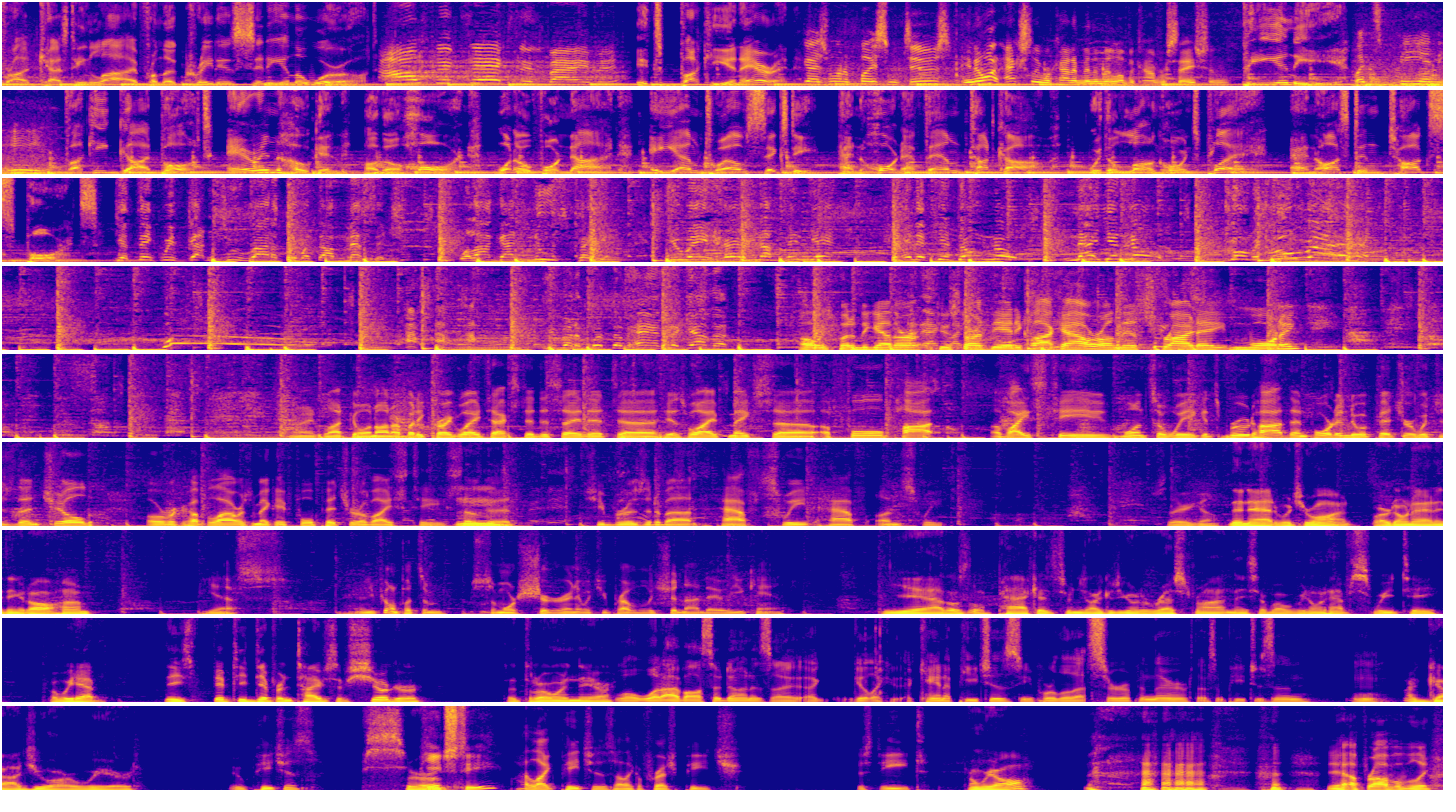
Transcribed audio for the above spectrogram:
Broadcasting live from the greatest city in the world. Austin, Texas, baby. It's Bucky and Erin. You guys want to play some twos? You know what? Actually, we're kind of in the middle of a conversation. B and E. What's B and E? Bucky Godbolt, Erin Hogan on the Horn, 1049 AM 1260 and hornfm.com with the Longhorns play and Austin talks sports. You think we've gotten too radical with our message? Well, I got news for you. You ain't heard nothing yet. And if you don't know, now you know. Glory, glory! Woo! you better put them hands together. Always put them together to start the 8 o'clock hour on this Friday morning. All right, a lot going on. Our buddy Craig Way texted to say that uh, his wife makes uh, a full pot of iced tea once a week. It's brewed hot, then poured into a pitcher, which is then chilled over a couple hours to make a full pitcher of iced tea. So good. She brews it about half sweet, half unsweet. So there you go. Then add what you want, or don't add anything at all, huh? Yes. And if you want to put some some more sugar in it, which you probably should not do, you can. Yeah, those little packets when you like you go to a restaurant and they say, "Well, we don't have sweet tea, but we have these fifty different types of sugar to throw in there." Well, what I've also done is I, I get like a can of peaches. And you pour a little of that syrup in there, throw some peaches in. Mm. My God, you are weird. Ooh, peaches. Syrup? Peach tea? I like peaches. I like a fresh peach. Just to eat. Don't we all? yeah, probably.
